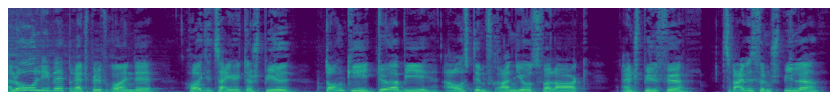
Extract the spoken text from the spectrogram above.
Hallo liebe Brettspielfreunde, heute zeige ich euch das Spiel Donkey Derby aus dem Franjos Verlag. Ein Spiel für zwei bis fünf Spieler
